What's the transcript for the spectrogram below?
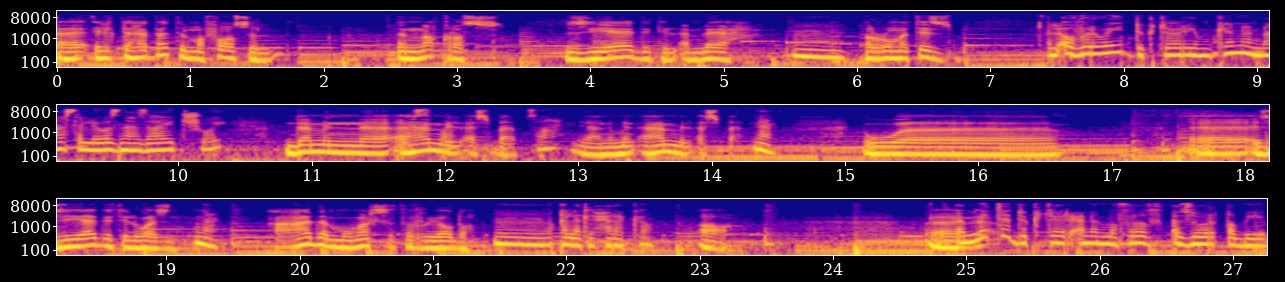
آه التهابات المفاصل النقرس زيادة الأملاح مم. الروماتيزم. الأوفر ويت دكتور يمكن الناس اللي وزنها زايد شوي؟ ده من آه، أهم الأسباب. الأسباب. صح؟ يعني من أهم الأسباب. نعم. و آه، زيادة الوزن. نعم. عدم ممارسة الرياضة. مم. قلة الحركة. آه, آه متى دكتور أنا المفروض أزور طبيب؟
